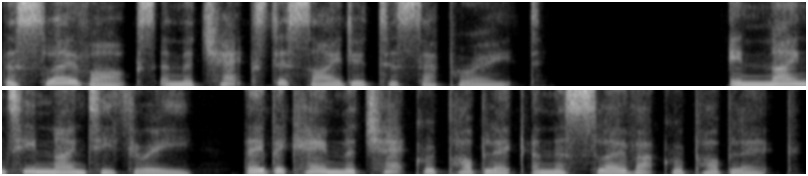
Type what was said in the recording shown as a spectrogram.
the Slovaks and the Czechs decided to separate. In 1993, they became the Czech Republic and the Slovak Republic.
